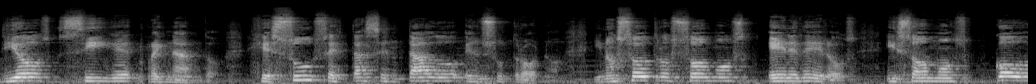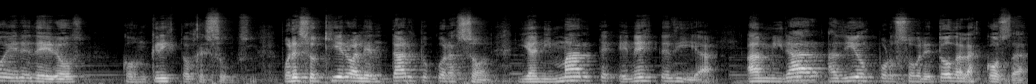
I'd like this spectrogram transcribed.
Dios sigue reinando. Jesús está sentado en su trono y nosotros somos herederos y somos coherederos con Cristo Jesús. Por eso quiero alentar tu corazón y animarte en este día a mirar a Dios por sobre todas las cosas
